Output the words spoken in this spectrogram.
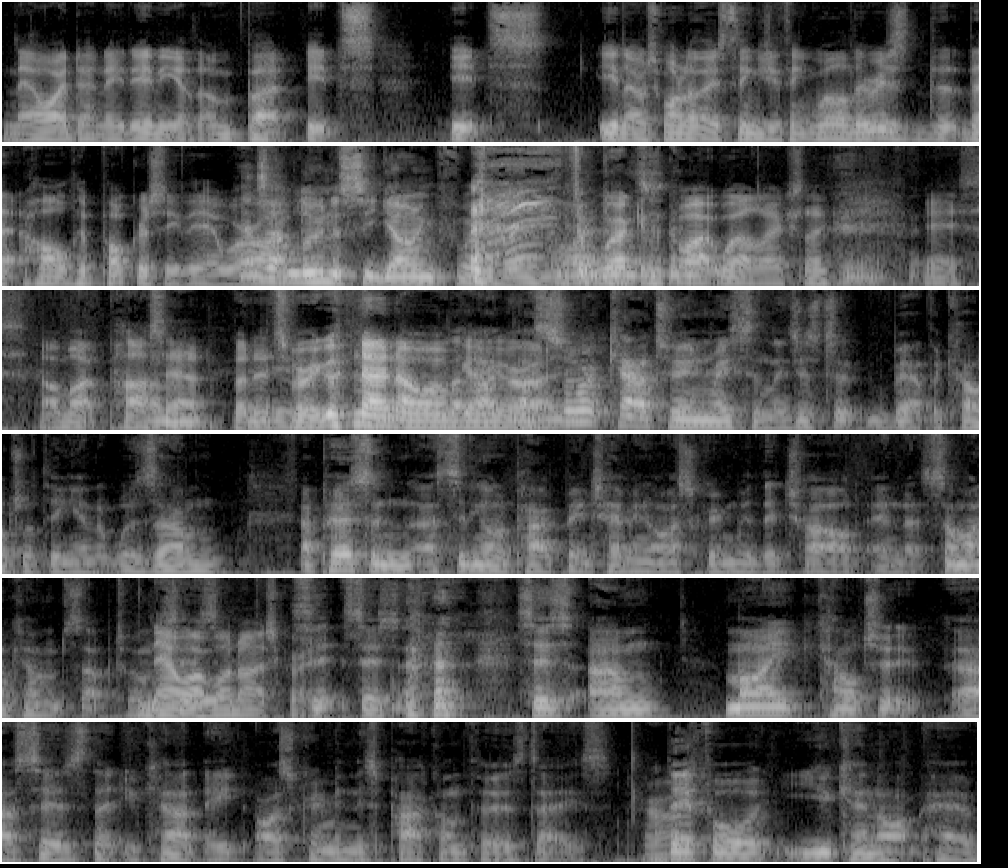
Now I don't eat any of them, but it's it's you know it's one of those things you think, well, there is th- that whole hypocrisy there where How's I'm that lunacy going for you? It's working quite well actually. Yes, I might pass Um, out, but it's yeah. very good. No, no, I'm going I, all I saw a cartoon recently just about the cultural thing, and it was um, a person uh, sitting on a park bench having ice cream with their child, and uh, someone comes up to him. Now and I says, want ice cream. Says says um, my culture uh, says that you can't eat ice cream in this park on Thursdays. Right. Therefore, you cannot have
